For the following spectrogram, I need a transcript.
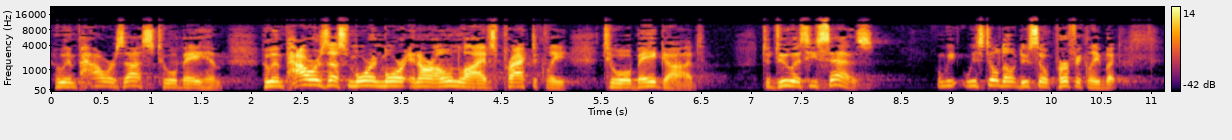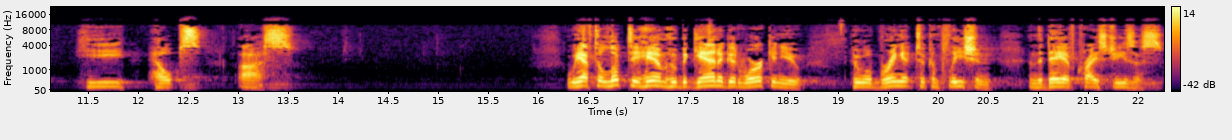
who empowers us to obey Him, who empowers us more and more in our own lives practically to obey God, to do as He says. We, we still don't do so perfectly, but He helps us. We have to look to Him who began a good work in you, who will bring it to completion in the day of Christ Jesus.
